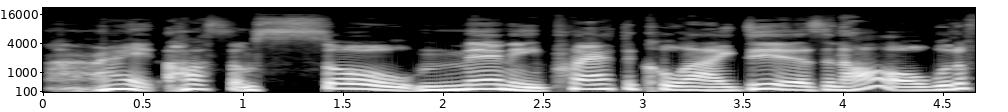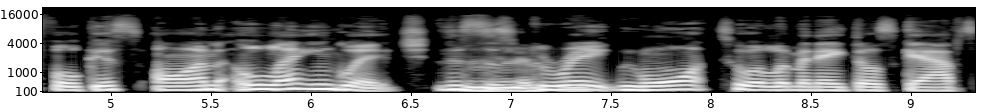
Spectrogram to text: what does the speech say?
All right, awesome. So many practical ideas and all with a focus on language. This is mm-hmm. great. We want to eliminate those gaps.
